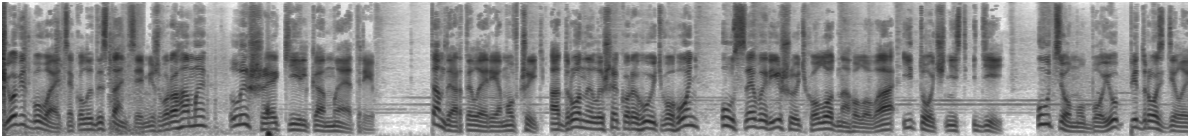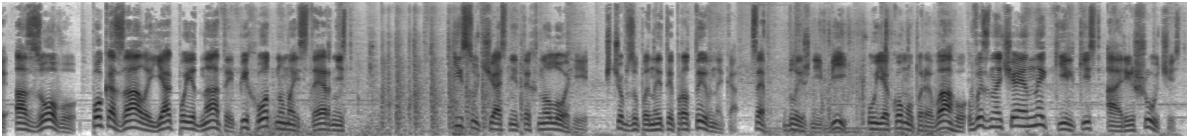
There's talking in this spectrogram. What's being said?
Що відбувається, коли дистанція між ворогами лише кілька метрів? Там, де артилерія мовчить, а дрони лише коригують вогонь, усе вирішують холодна голова і точність дій. У цьому бою підрозділи Азову показали, як поєднати піхотну майстерність і сучасні технології, щоб зупинити противника. Це ближній бій, у якому перевагу визначає не кількість, а рішучість.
